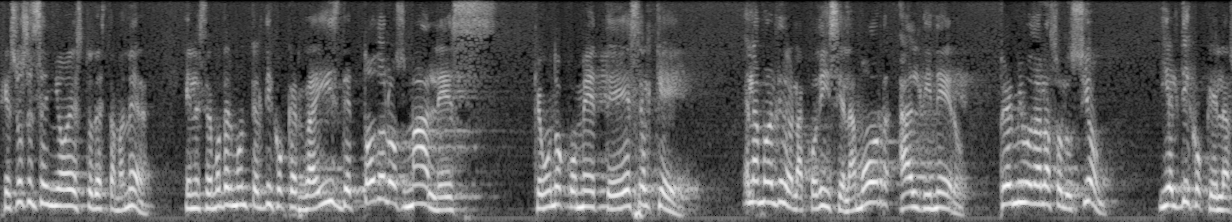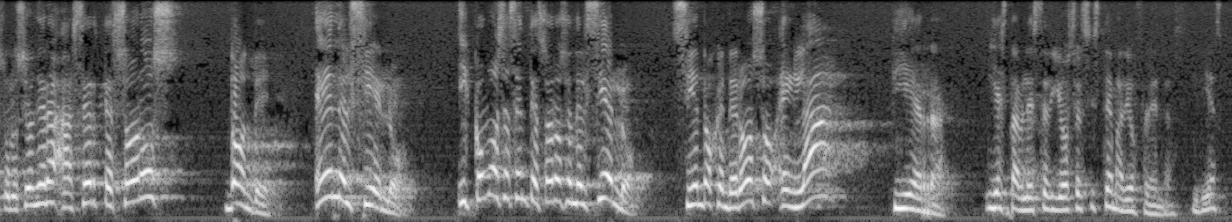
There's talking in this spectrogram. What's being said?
Jesús enseñó esto de esta manera. En el Sermón del Monte él dijo que raíz de todos los males que uno comete es el que? El amor al dinero, la codicia, el amor al dinero. Pero él mismo da la solución. Y él dijo que la solución era hacer tesoros, ¿dónde? En el cielo. ¿Y cómo se hacen tesoros en el cielo? Siendo generoso en la tierra. Y establece Dios el sistema de ofrendas y diezmos.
